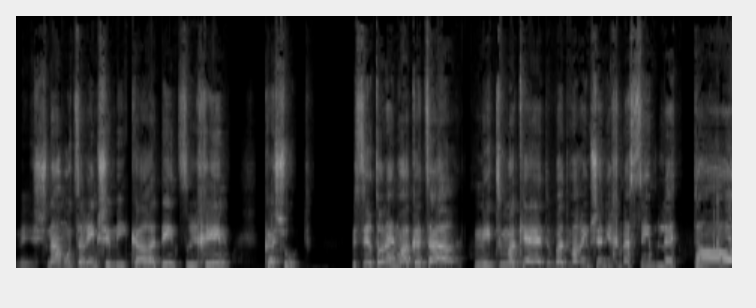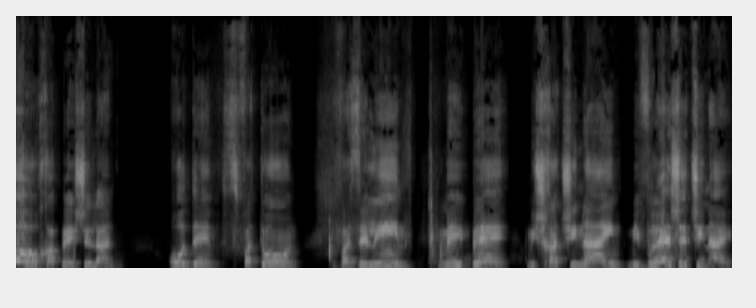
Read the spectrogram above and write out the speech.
וישנם מוצרים שמעיקר הדין צריכים כשרות. בסרטוננו הקצר נתמקד בדברים שנכנסים לתוך הפה שלנו. אודם, שפתון, וזלין, מי פה, משחת שיניים, מברשת שיניים.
